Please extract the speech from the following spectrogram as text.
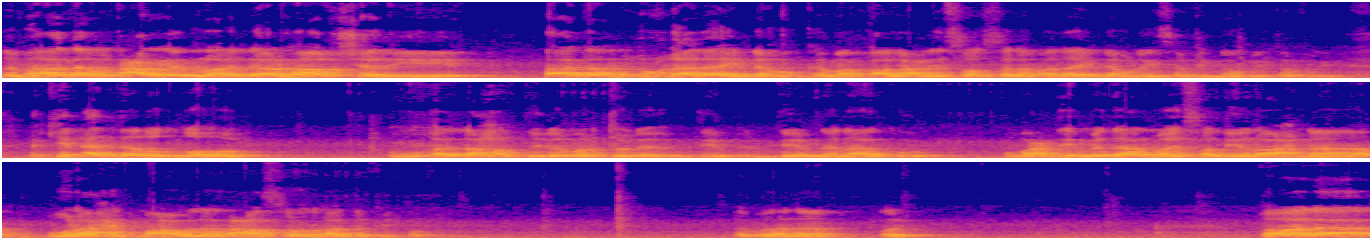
طيب هذا متعرض لإرهاق شديد. هذا بنقول الا إنه كما قال عليه الصلاة والسلام الا إنه ليس في النوم تفريط. لكن أذن الظهر وقال حطي لمرته انتين بدنا ناكل وبعدين بدال ما يصلي راح نام وراحت معه للعصر هذا في تفريط. تبانا طيب. قال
